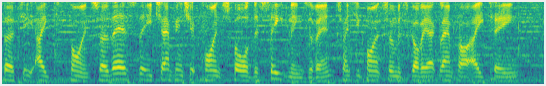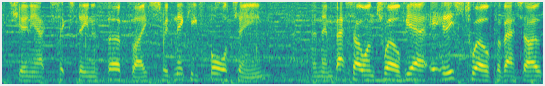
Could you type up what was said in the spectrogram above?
38 points. So there's the championship points for this evening's event. 20 points for Miskowiak, Lampart 18, Cierniak 16 in third place, Swidnicki 14, And then Basso on 12. Yeah, it is 12 for Basso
